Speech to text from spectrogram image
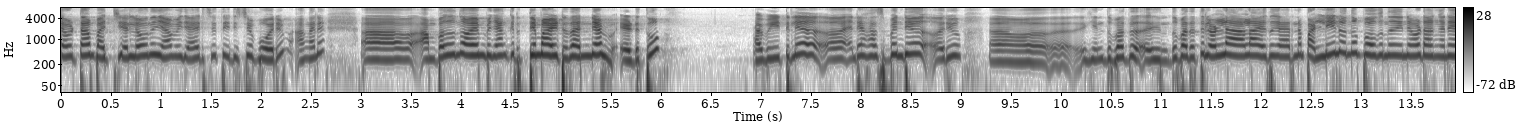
ചവിട്ടാൻ പറ്റിയല്ലോ എന്ന് ഞാൻ വിചാരിച്ച് തിരിച്ചു പോരും. അങ്ങനെ അമ്പത് നോയമ്പ് ഞാൻ കൃത്യമായിട്ട് തന്നെ എടുത്തു. വീട്ടിൽ എന്റെ ഹസ്ബൻഡ് ഒരു ഹിന്ദുമത ഹിന്ദുമതത്തിലുള്ള ആളായത് കാരണം പള്ളിയിലൊന്നും പോകുന്നതിനോട് അങ്ങനെ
